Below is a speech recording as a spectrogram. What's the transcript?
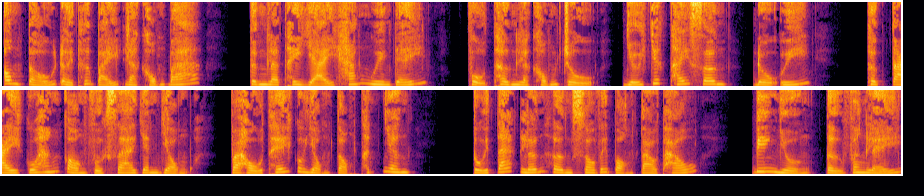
Ông tổ đời thứ bảy là khổng bá, từng là thầy dạy Hán Nguyên Đế. Phụ thân là khổng trụ, giữ chức Thái Sơn, đồ úy. Thực tài của hắn còn vượt xa danh vọng và hậu thế của dòng tộc thánh nhân. Tuổi tác lớn hơn so với bọn Tào Tháo. Biên nhượng, tự văn lễ,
